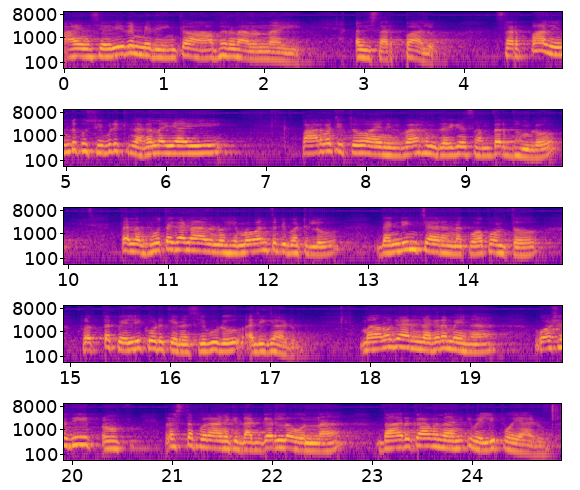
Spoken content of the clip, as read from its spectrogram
ఆయన శరీరం మీద ఇంకా ఆభరణాలున్నాయి. అవి సర్పాలు. సర్పాలు ఎందుకు శివుడికి నగలయ్యాయి? పార్వతితో ఆయన వివాహం జరిగిన సందర్భంలో తన భూతగణాలను హిమవంతుడి భటులు దండించారన్న కోపంతో క్రొత్త పెళ్ళి కొడుకైన శివుడు అలిగాడు. మామగారి నగరమైన ఓషధీ ప్రస్థపురానికి దగ్గరలో ఉన్న దారుకావనానికి వెళ్ళిపోయాడు.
